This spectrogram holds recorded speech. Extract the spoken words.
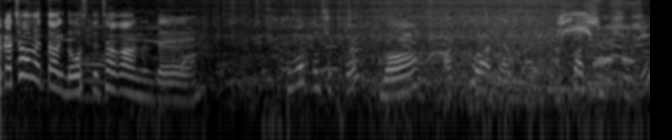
아까 처음에 딱 넣었을 때 차가웠는데. 그것도 줄걸? 뭐? 안 나요. 아쿠아 슈즈?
